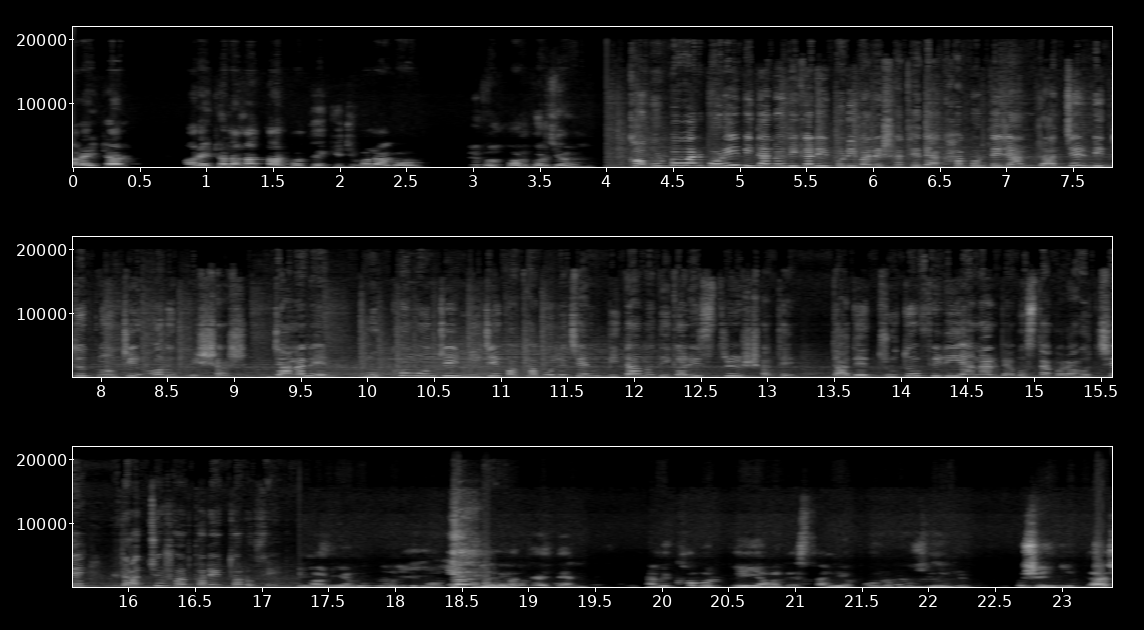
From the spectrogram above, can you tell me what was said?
আড়াইটার আড়াইটা নাগাদ তারপর থেকে কিছুক্ষণ আগে ফোন করছে। খবর পাওয়ার পরেই বিতান অধিকারীর পরিবারের সাথে দেখা করতে যান রাজ্যের বিদ্যুৎ মন্ত্রী অরূপ বিশ্বাস। জানালেন, মুখ্যমন্ত্রী নিজে কথা বলেছেন বিতান অধিকারীর স্ত্রীর সাথে। তাদের দ্রুত ফিরিয়ে আনার ব্যবস্থা করা হচ্ছে রাজ্য সরকারের তরফে। দেন। আমি খবর পেয়েই আমাদের স্থানীয় পৌর প্রতিনিধি প্রসেনজিৎ দাস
